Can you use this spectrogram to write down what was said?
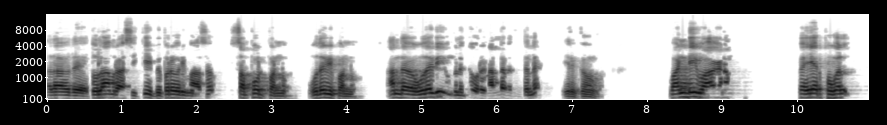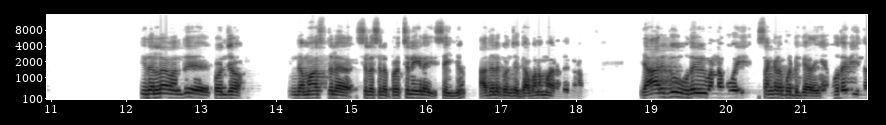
அதாவது துலாம் ராசிக்கு பிப்ரவரி மாதம் சப்போர்ட் பண்ணும் உதவி பண்ணும். அந்த உதவி உங்களுக்கு ஒரு நல்ல விதத்தில் இருக்கும். வண்டி வாகனம் பெயர் புகழ் இதெல்லாம் வந்து கொஞ்சம் இந்த மாசத்துல சில சில பிரச்சனைகளை செய்யும். அதுல கொஞ்சம் கவனமா இருந்துக்கணும். யாருக்கும் உதவி பண்ண போய் சங்கடப்பட்டுக்காதீங்க. உதவி இந்த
